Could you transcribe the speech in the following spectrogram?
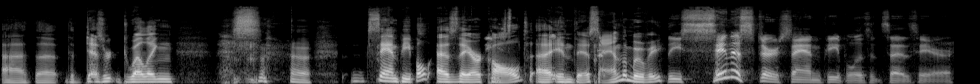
uh, the the desert dwelling sand people, as they are called uh, in this and the movie. the sinister sand people, as it says here.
